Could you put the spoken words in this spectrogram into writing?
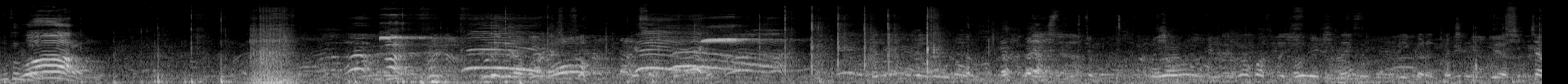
홍성도 와! 그러니까는 저거 이게 진짜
